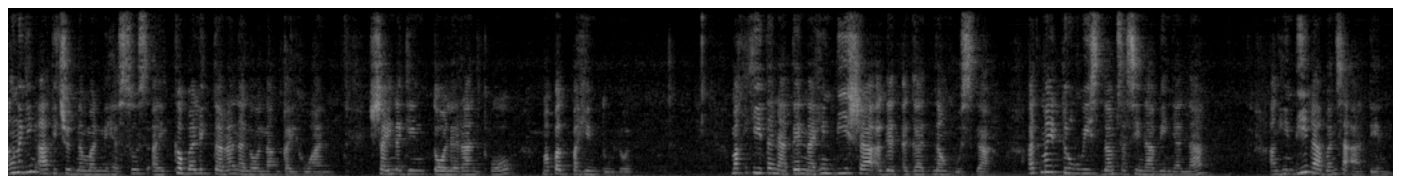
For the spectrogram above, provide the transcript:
Ang naging attitude naman ni Jesus ay kabaliktaran ano ng kay Juan. Siya'y naging tolerant o mapagpahintulot. Makikita natin na hindi siya agad-agad ng husga. At may true wisdom sa sinabi niya na ang hindi laban sa atin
